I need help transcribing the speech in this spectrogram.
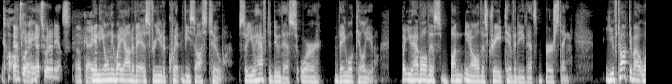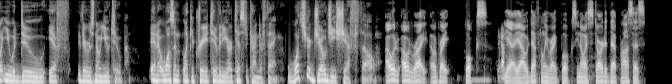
That's okay. what it, that's what it is. Okay. And the only way out of it is for you to quit Vsauce 2. So you have to do this or they will kill you. But you have all this bun, you know, all this creativity that's bursting. You've talked about what you would do if there was no YouTube and it wasn't like a creativity artistic kind of thing. What's your Joji shift though? I would I would write. I would write books. Yeah. yeah, yeah, I would definitely write books. You know, I started that process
